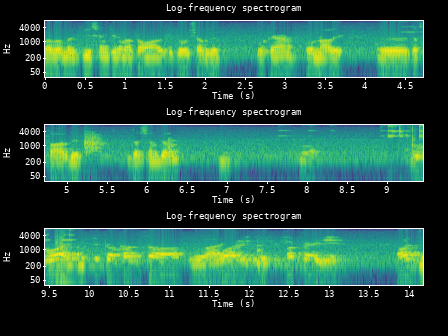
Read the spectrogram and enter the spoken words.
ਬਾਬਾ ਮਲਕੀਤ ਸਿੰਘ ਜੀ ਨੂੰ ਮੈਂ ਕਹਾਂਗਾ ਕਿ ਦੋ ਸ਼ਬਦ ਉਹ ਕਹਿਣ, ਉਹ ਨਾਲੇ ਦਸਤਾਰ ਦੇ ਦਰਸ਼ਨ ਕਰਨ। ਵਾਹਿਗੁਰੂ ਜੀ ਕਾ ਖਾਲਸਾ, ਵਾਹਿਗੁਰੂ ਜੀ ਫਤਿਹ। ਅੱਜ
